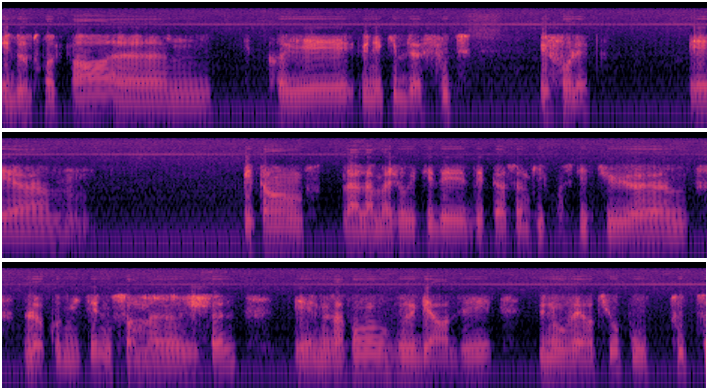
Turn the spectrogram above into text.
et d'autre part euh, créer une équipe de foot et follette. Et euh, étant la, la majorité des, des, personnes qui constituent le comité, nous sommes jeunes et nous avons voulu garder une ouverture pour toute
